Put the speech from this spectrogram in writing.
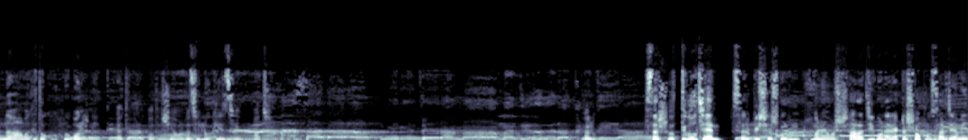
না আমাকে তো কখনো বলেনি। এত বড় কথা সে আমার কাছে লুকিয়েছে। আচ্ছা। হ্যালো স্যার সত্যি বলছেন? স্যার বিশ্বাস করুন মানে আমার সারা জীবনের একটা স্বপ্ন স্যার যে আমি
